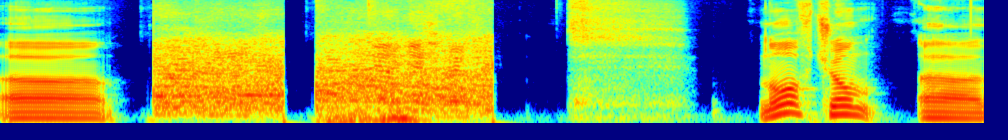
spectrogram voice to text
А, но в чем э,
